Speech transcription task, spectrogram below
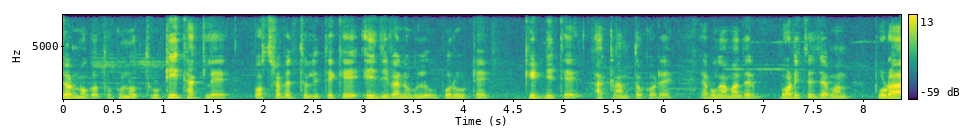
জন্মগত কোনো ত্রুটি থাকলে প্রস্রাবের থলি থেকে এই জীবাণুগুলো উপরে উঠে কিডনিতে আক্রান্ত করে এবং আমাদের বডিতে যেমন পোড়া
